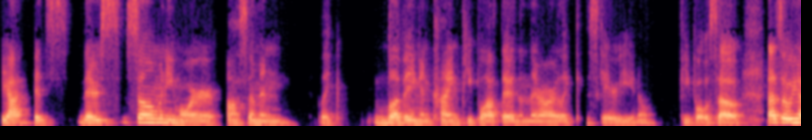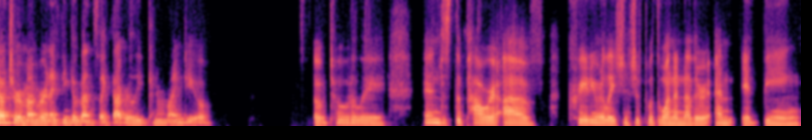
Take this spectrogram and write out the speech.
yeah, it's, there's so many more awesome and like loving and kind people out there than there are like scary, you know, people. So that's what we have to remember. And I think events like that really can remind you. Oh, totally. And just the power of creating relationships with one another and it being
